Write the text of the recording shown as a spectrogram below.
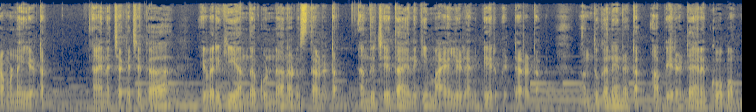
రమణయ్యట. ఆయన చకచక ఎవరికీ అందకుండా నడుస్తాడట. అందుచేత ఆయనకి మాయలేడని పేరు పెట్టారట. అందుకనేనట ఆ పేరంటే ఆయన కోపం.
